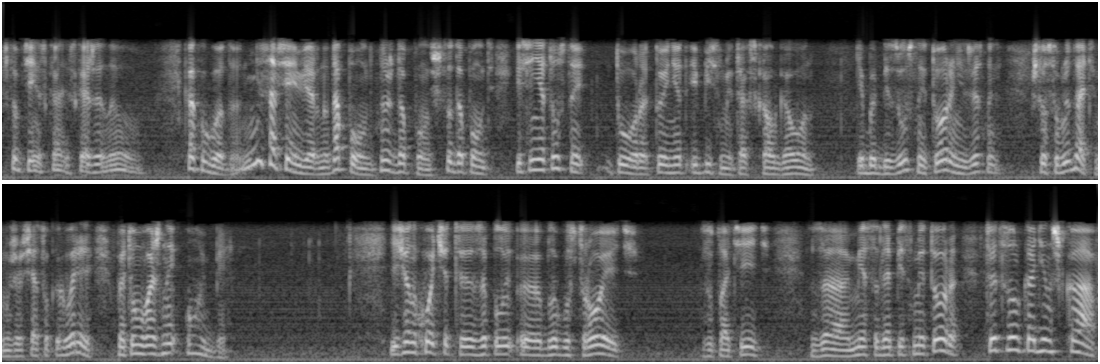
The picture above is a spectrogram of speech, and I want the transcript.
Чтобы тебе не сказали, скажи, ну, как угодно. Не совсем верно, дополнить, нужно дополнить. Что дополнить? Если нет устной Торы, то и нет и письменной, так сказал Гаон. Ибо без устной Торы неизвестно, что соблюдать. Мы же сейчас только говорили. Поэтому важны обе. Если он хочет э, э, благоустроить, заплатить за место для письменной Торы, то это только один шкаф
